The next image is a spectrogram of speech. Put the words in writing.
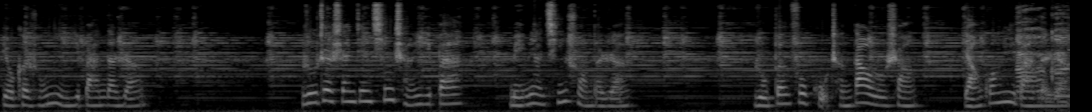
有个如你一般的人，如这山间清晨一般明亮清爽的人。”如奔赴古城道路上阳光一般的人，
